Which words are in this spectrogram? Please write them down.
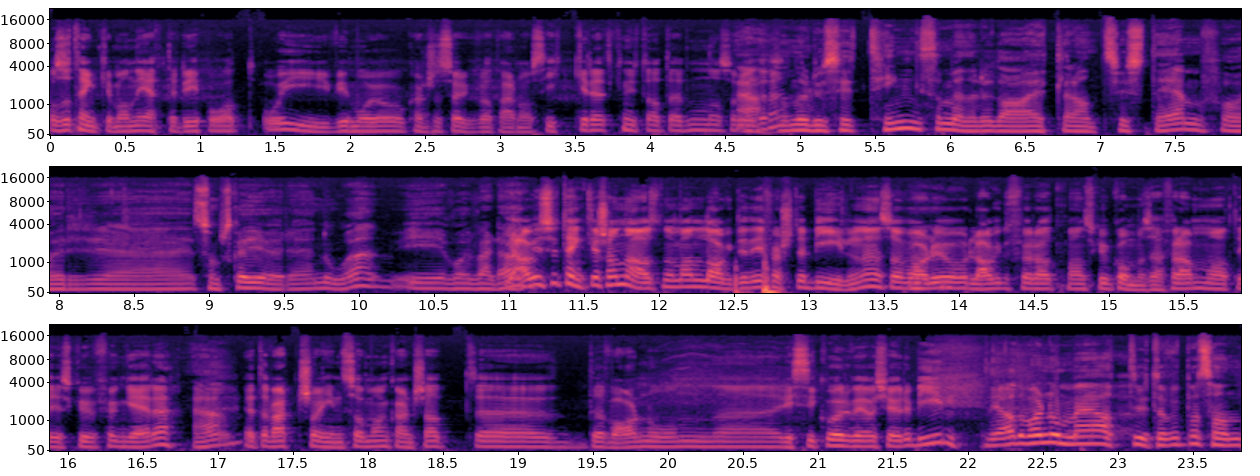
og så tenker man i ettertid på at oi, vi må jo kanskje sørge for at det er noe sikkerhet knytta til den osv. ja, så Når du sier ting, så mener du da et eller annet system for, eh, som skal gjøre noe i vår hverdag? Ja, hvis du tenker sånn da, altså Når man lagde de første bilene, så var det jo lagd for at man skulle komme seg fram og at de skulle fungere. Ja. Etter hvert så innså man kanskje at eh, det var noen eh, risikoer ved å kjøre bil. Ja, det var noe med at utover på sånn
